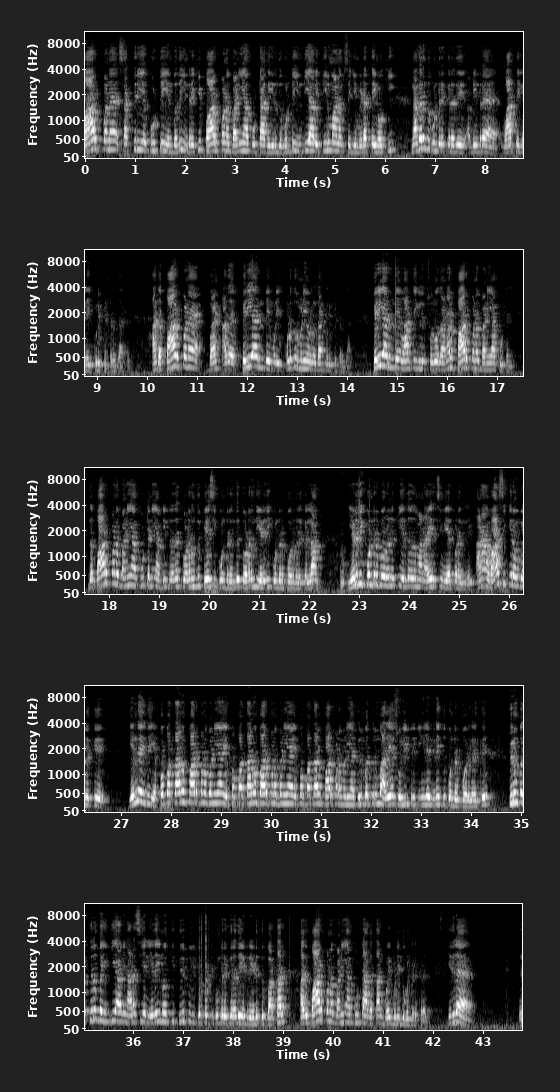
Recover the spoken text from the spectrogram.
பார்ப்பன சத்திரிய கூட்டு என்பது இன்றைக்கு பார்ப்பன பனியா கூட்டாக இருந்து கொண்டு இந்தியாவை தீர்மானம் செய்யும் இடத்தை நோக்கி நகர்ந்து கொண்டிருக்கிறது அப்படின்ற வார்த்தைகளை குறிப்பிட்டிருந்தார்கள். அந்த பார்ப்பன பன் அதை பெரியாரினுடைய மொழியில் குளத்தூர் மணி அவர்கள் தான் குறிப்பிட்டிருந்தார். பெரியாருடைய வார்த்தைகளில் சொல்வதானால் பார்ப்பன பனியா கூட்டணி. இந்த பார்ப்பன பனியா கூட்டணி அப்படின்றத தொடர்ந்து பேசிக்கொண்டிருந்து தொடர்ந்து எழுதி கொண்டிருப்பவர்களுக்கெல்லாம் எழுதி கொண்டிருப்பவர்களுக்கு எந்த விதமான அயற்சியும் ஏற்படவில்லை. ஆனால் வாசிக்கிறவங்களுக்கு என்ன இது? எப்போ பார்த்தாலும் பார்ப்பன பணியா எப்போ பார்த்தாலும் பார்ப்பன பணியா எப்போ பார்த்தாலும் பார்ப்பன பணியா திரும்ப திரும்ப அதையே சொல்லிட்டு இருக்கீங்களே நினைத்து கொண்டிருப்பவர்களுக்கு திரும்ப திரும்ப இந்தியாவின் அரசியல் எதை நோக்கி திருப்பி வைக்கப்பட்டு கொண்டிருக்கிறது என்று எடுத்து பார்த்தால் அது பார்ப்பன பணியா கூட்டாகத்தான் போய் முடிந்து கொண்டிருக்கிறது. இதில்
